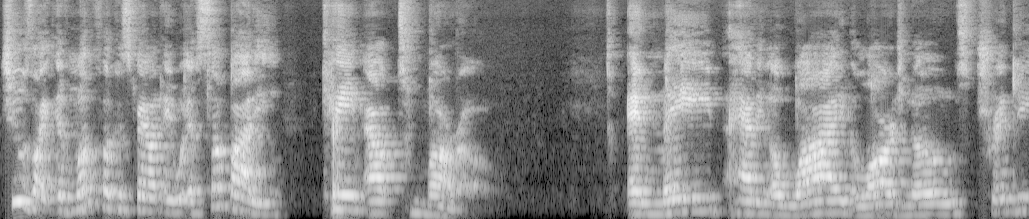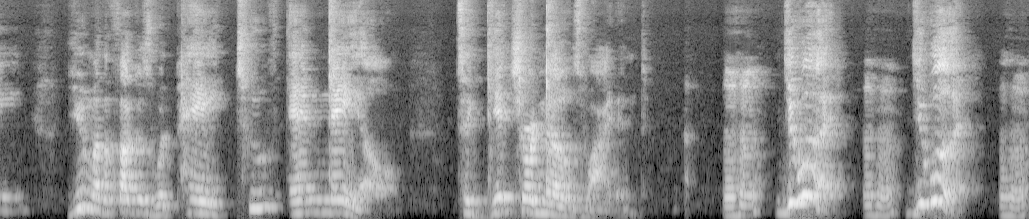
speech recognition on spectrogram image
she was like, "If motherfuckers found a, if somebody came out tomorrow and made having a wide, large nose trendy, you motherfuckers would pay tooth and nail to get your nose widened. Mm-hmm. You would, Mm-hmm. you would, Mm-hmm.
